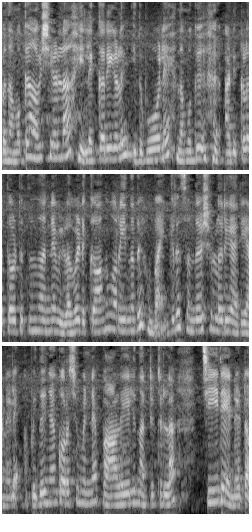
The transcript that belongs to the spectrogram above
അപ്പൊ നമുക്ക് ആവശ്യമുള്ള ഇലക്കറികൾ ഇതുപോലെ നമുക്ക് അടുക്കളത്തോട്ടത്തിൽ നിന്ന് തന്നെ വിളവെടുക്കുക എന്ന് പറയുന്നത് ഭയങ്കര സന്തോഷമുള്ള ഒരു കാര്യമാണ് അല്ലെ അപ്പൊ ഇത് ഞാൻ കുറച്ച് മുന്നേ പാളയിൽ നട്ടിട്ടുള്ള ചീരയുണ്ട് കേട്ടോ.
